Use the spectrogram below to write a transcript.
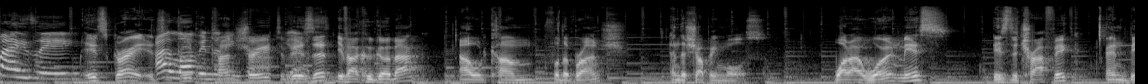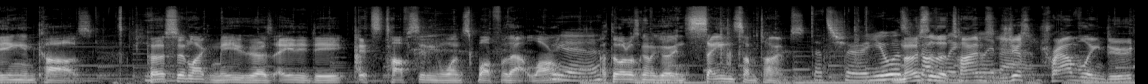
amazing. It's great. It's I a love good Indonesia, country to yes. visit. If I could go back, I would come for the brunch and the shopping malls. What I won't miss is the traffic and being in cars. Person like me who has ADD, it's tough sitting in one spot for that long. Yeah. I thought I was gonna go insane sometimes. That's true. You were Most of the times really you're just traveling, dude.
